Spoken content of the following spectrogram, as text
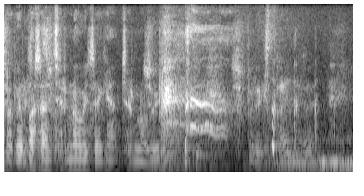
Lo que pasa en Chernóbil se queda en Chernóbil. Súper extraño, ¿eh?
